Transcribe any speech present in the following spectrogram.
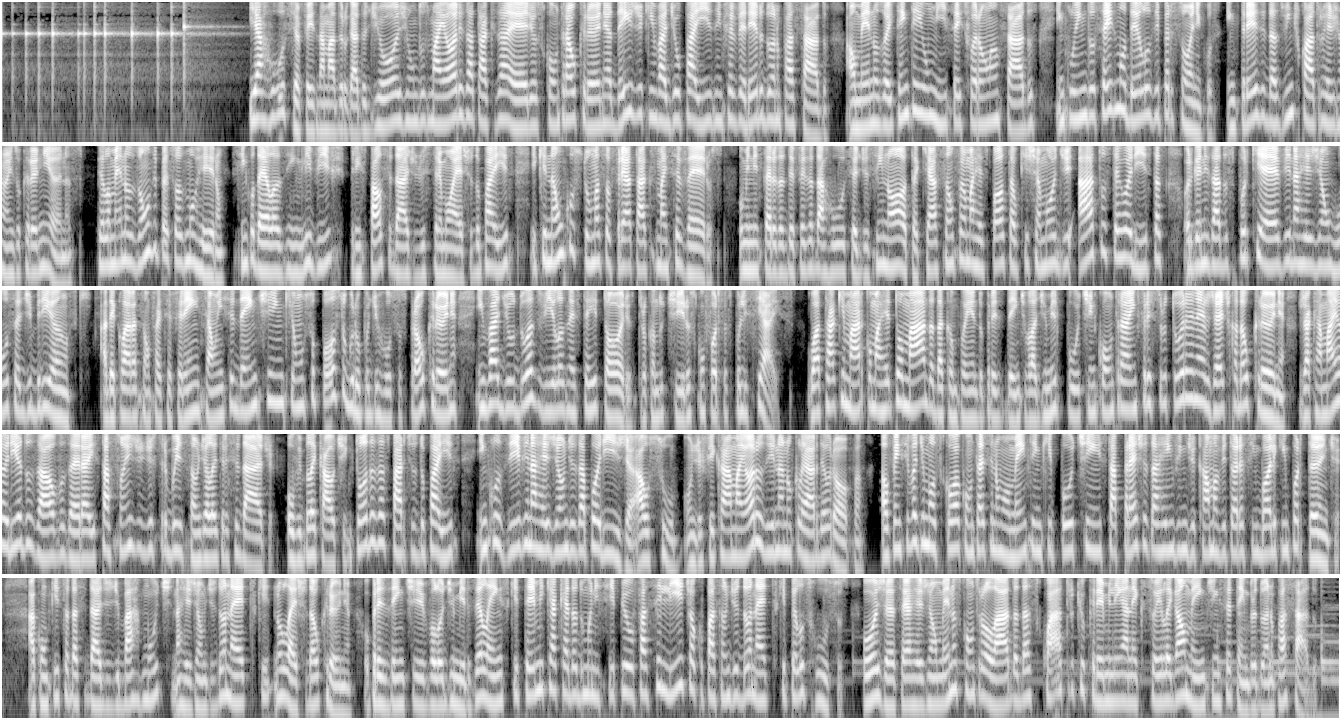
E a Rússia fez na madrugada de hoje um dos maiores ataques aéreos contra a Ucrânia desde que invadiu o país em fevereiro do ano passado. Ao menos 81 mísseis foram lançados, incluindo seis modelos hipersônicos, em 13 das 24 regiões ucranianas. Pelo menos 11 pessoas morreram, cinco delas em Lviv, principal cidade do extremo oeste do país e que não costuma sofrer ataques mais severos. O Ministério da Defesa da Rússia disse em nota que a ação foi uma resposta ao que chamou de atos terroristas organizados por Kiev na região russa de Briansk. A declaração faz referência a um incidente em que um suposto grupo de russos pró-Ucrânia invadiu duas vilas nesse território, trocando tiros com forças policiais. O ataque marca uma retomada da campanha do presidente Vladimir Putin contra a infraestrutura energética da Ucrânia, já que a maioria dos alvos era estações de distribuição de eletricidade. Houve blackout em todas as partes do país, inclusive na região de Zaporizhia, ao sul, onde fica a maior usina nuclear da Europa. A ofensiva de Moscou acontece no momento em que Putin está prestes a reivindicar uma vitória simbólica importante, a conquista da cidade de Bakhmut, na região de Donetsk, no leste da Ucrânia. O presidente Volodymyr Zelensky teme que a queda do município facilite a ocupação de Donetsk pelos russos. Hoje, essa é a região menos controlada das quatro que o Kremlin anexou ilegalmente em setembro do ano passado.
